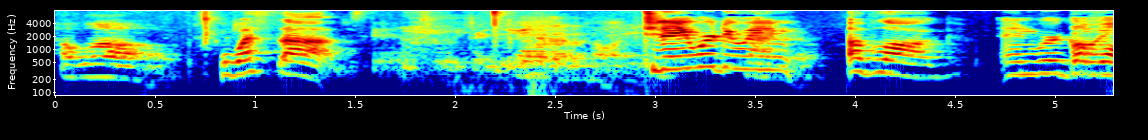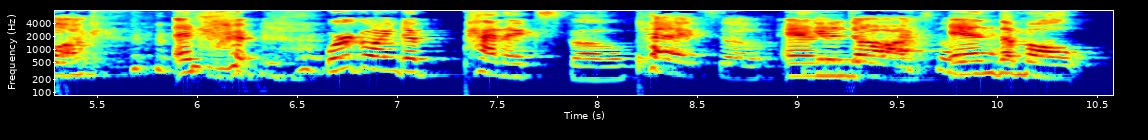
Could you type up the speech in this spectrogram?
Hello. What's up? Just kidding, it's really. Yeah. Today we're doing a vlog, and we're going vlog. and we're, we're going to Pet Expo Pet Expo. To and get a dog. and the mall.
